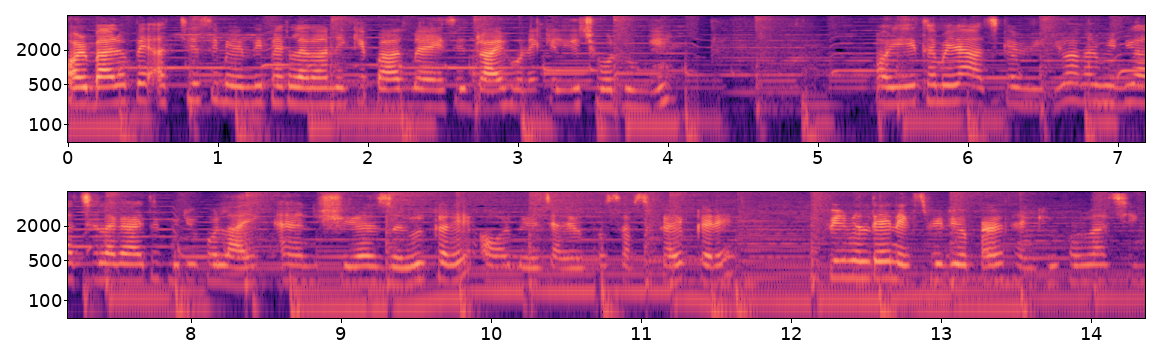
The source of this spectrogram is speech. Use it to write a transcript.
और बालों पे अच्छे से मेहंदी पैक लगाने के बाद मैं इसे ड्राई होने के लिए छोड़ दूँगी। और ये था मेरा आज का वीडियो। अगर वीडियो अच्छा लगा है तो वीडियो को लाइक एंड शेयर ज़रूर करें और मेरे चैनल को सब्सक्राइब करें। फिर मिलते हैं नेक्स्ट वीडियो पर। Thank you for watching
